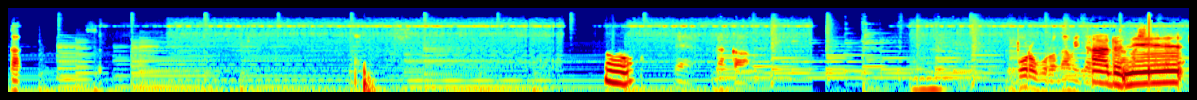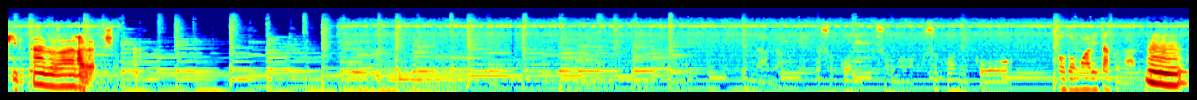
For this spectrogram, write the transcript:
なそう。ね、なんか、うんボロボロ涙があるね起きるあるある。でしょなんだろうね、そこに、その、そこにこう、とどまりたくなるうん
